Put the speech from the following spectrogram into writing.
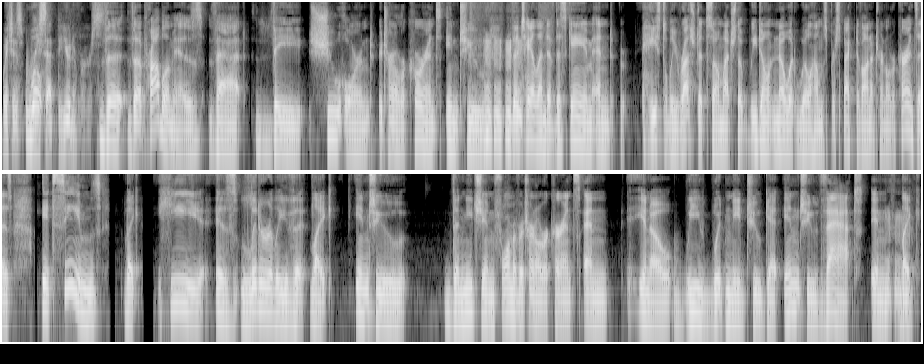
which is Well, reset the universe. The the problem is that they shoehorned eternal recurrence into the tail end of this game and hastily rushed it so much that we don't know what Wilhelm's perspective on eternal recurrence is. It seems like he is literally the like into the Nietzschean form of eternal recurrence and you know we would need to get into that in Mhm. like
